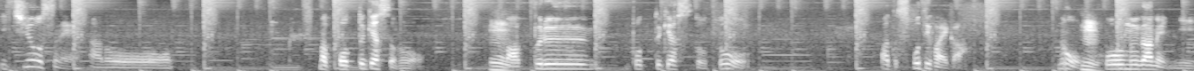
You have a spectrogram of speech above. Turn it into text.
一応っすね、あのーまあ、ポッドキャストの、うん。まあ、Apple ポッドキャストと、あと Spotify か、のうんホーム画面に、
